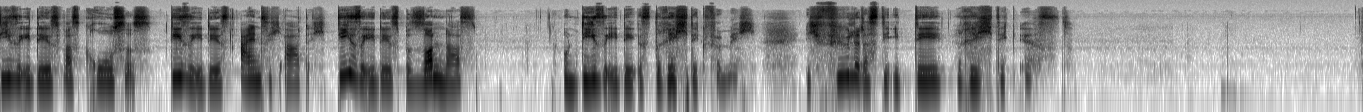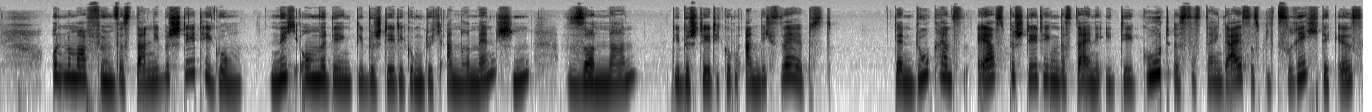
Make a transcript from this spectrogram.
diese Idee ist was Großes, diese Idee ist einzigartig, diese Idee ist besonders und diese Idee ist richtig für mich. Ich fühle, dass die Idee richtig ist. Und Nummer fünf ist dann die Bestätigung. Nicht unbedingt die Bestätigung durch andere Menschen, sondern die Bestätigung an dich selbst. Denn du kannst erst bestätigen, dass deine Idee gut ist, dass dein Geistesblitz richtig ist,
